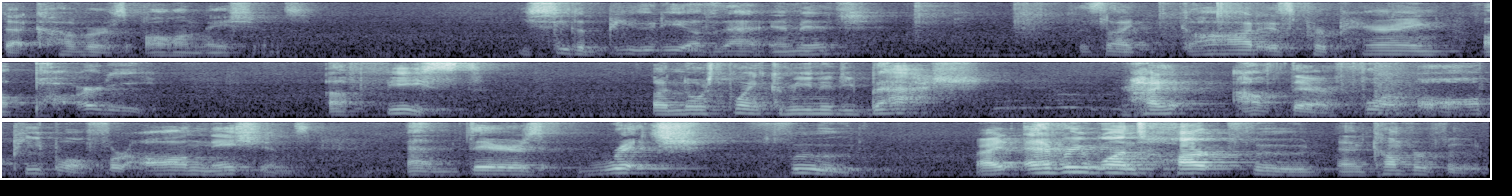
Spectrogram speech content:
that covers all nations. You see the beauty of that image? It's like God is preparing a party, a feast, a North Point community bash, right? Out there for all people, for all nations. And there's rich food, right? Everyone's heart food and comfort food,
